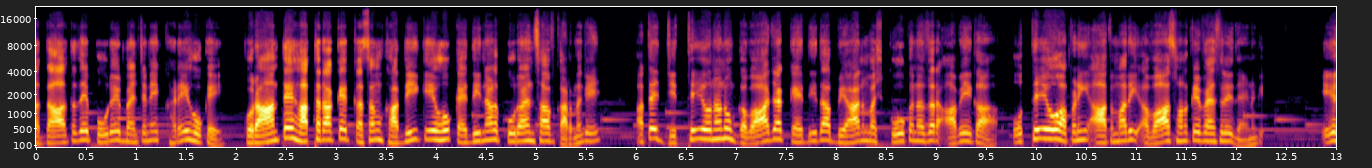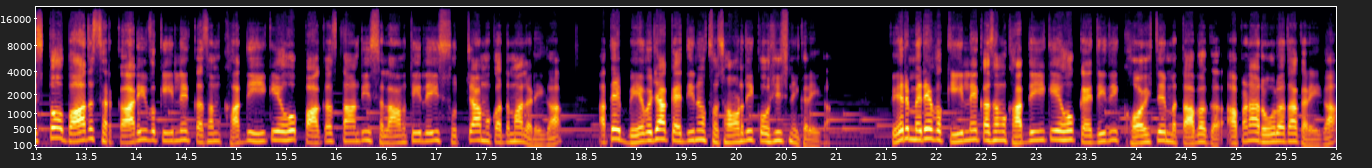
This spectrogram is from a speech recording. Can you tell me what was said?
ਅਦਾਲਤ ਦੇ ਪੂਰੇ ਬੈਂਚ ਨੇ ਖੜੇ ਹੋ ਕੇ ਕੁਰਾਨ ਤੇ ਹੱਥ ਰੱਖ ਕੇ ਕਸਮ ਖਾਧੀ ਕਿ ਉਹ ਕੈਦੀ ਨਾਲ ਪੂਰਾ ਇਨਸਾਫ ਕਰਨਗੇ ਅਤੇ ਜਿੱਥੇ ਉਹਨਾਂ ਨੂੰ ਗਵਾਹ ਜਾਂ ਕੈਦੀ ਦਾ ਬਿਆਨ ਮਸ਼ਕੂਕ ਨਜ਼ਰ ਆਵੇਗਾ, ਉੱਥੇ ਉਹ ਆਪਣੀ ਆਤਮਾ ਦੀ ਆਵਾਜ਼ ਸੁਣ ਕੇ ਫੈਸਲੇ ਦੇਣਗੇ। ਇਸ ਤੋਂ ਬਾਅਦ ਸਰਕਾਰੀ ਵਕੀਲ ਨੇ ਕਸਮ ਖਾਧੀ ਕਿ ਉਹ ਪਾਕਿਸਤਾਨ ਦੀ ਸਲਾਮਤੀ ਲਈ ਸੁੱਚਾ ਮੁਕੱਦਮਾ ਲੜੇਗਾ ਅਤੇ ਬੇਵਜ੍ਹਾ ਕੈਦੀ ਨੂੰ ਫਸਾਉਣ ਦੀ ਕੋਸ਼ਿਸ਼ ਨਹੀਂ ਕਰੇਗਾ। ਫਿਰ ਮੇਰੇ ਵਕੀਲ ਨੇ ਕਸਮ ਖਾਧੀ ਕਿ ਉਹ ਕੈਦੀ ਦੀ ਖੁਆਇਸ਼ ਦੇ ਮੁਤਾਬਕ ਆਪਣਾ ਰੋਲ ਅਦਾ ਕਰੇਗਾ।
